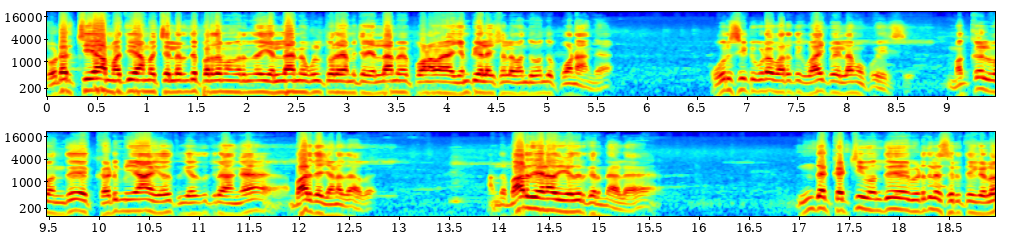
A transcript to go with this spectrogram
தொடர்ச்சியாக மத்திய அமைச்சர்லேருந்து பிரதமர் இருந்து எல்லாமே உள்துறை அமைச்சர் எல்லாமே போன எம்பி எலெக்ஷனில் வந்து வந்து போனாங்க. ஒரு சீட்டு கூட வரதுக்கு வாய்ப்பே இல்லாமல் போயிடுச்சு மக்கள் வந்து கடுமையாக எதிர்த்து எதிர்க்கிறாங்க பாரதிய ஜனதாவை. அந்த பாரதிய ஜனதாவை எதிர்க்கிறனால இந்த கட்சி வந்து விடுதலை சிறுத்தைகளோ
